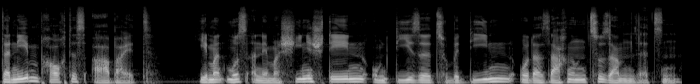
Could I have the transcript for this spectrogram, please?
Daneben braucht es Arbeit. Jemand muss an der Maschine stehen, um diese zu bedienen oder Sachen zusammensetzen.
